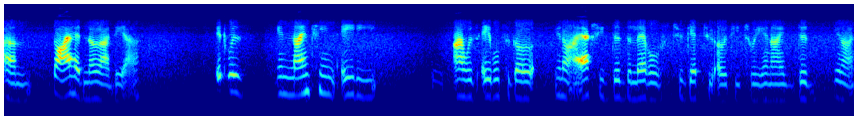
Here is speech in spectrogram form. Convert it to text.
Um, so I had no idea. It was in 1980 I was able to go. You know, I actually did the levels to get to OT3, and I did. You know, I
